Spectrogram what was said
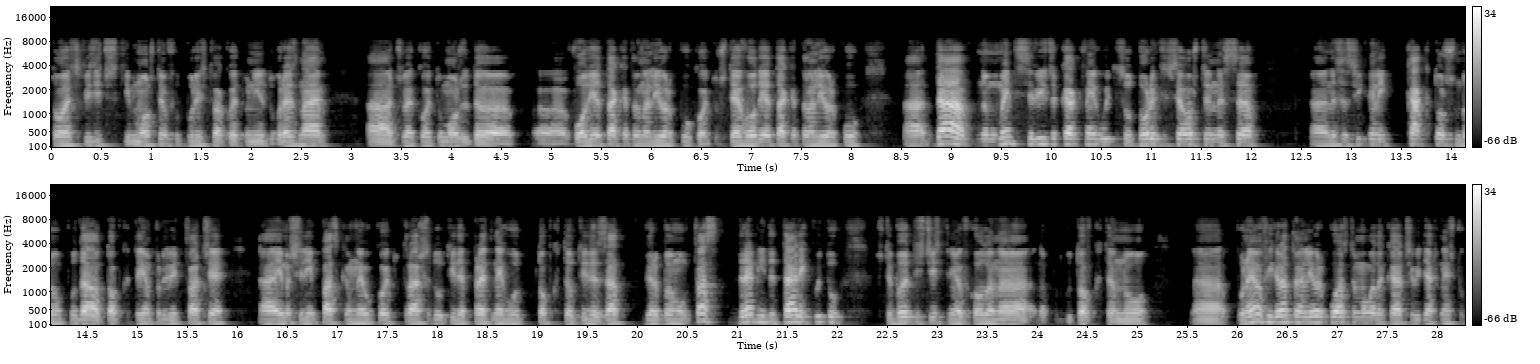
т.е. физически мощен футболист, това, което ние добре знаем а, човек, който може да а, води атаката на Ливърпул, който ще води атаката на Ливърпул. А, да, на моменти се вижда как неговите съотборници все още не са, а, не са свикнали как точно да му подават топката. Имам предвид това, че а, имаше един пас към него, който трябваше да отиде пред него, топката отиде зад гърба му. Това са дребни детайли, които ще бъдат изчистени в хода на, на подготовката, но а, поне в играта на Ливърпул аз не мога да кажа, че видях нещо,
